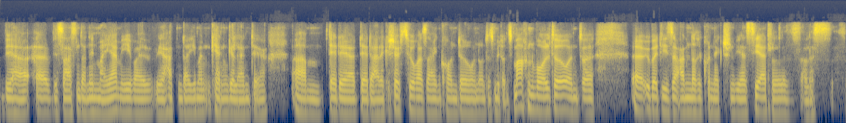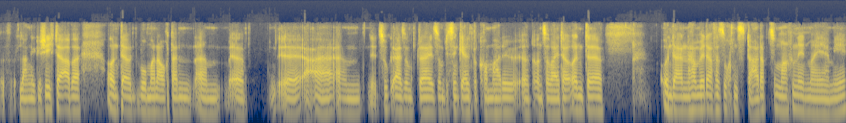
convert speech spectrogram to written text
wir, äh, wir saßen dann in Miami, weil wir hatten da jemanden kennengelernt, der, ähm, der, der, der da der Geschäftsführer sein konnte und, und das mit uns machen wollte. Und äh, äh über diese andere Connection via Seattle, das ist alles das ist lange Geschichte, aber und äh, wo man auch dann ähm, äh, äh, äh, ähm, also da so ein bisschen Geld bekommen hatte und, so weiter. Und, äh, und dann haben wir da versucht, ein Startup zu machen in Miami.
